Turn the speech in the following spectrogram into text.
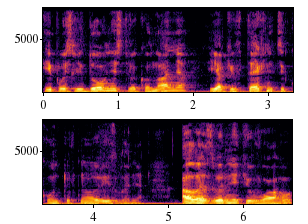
і послідовність виконання, як і в техніці контурного різьблення. Але зверніть увагу,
